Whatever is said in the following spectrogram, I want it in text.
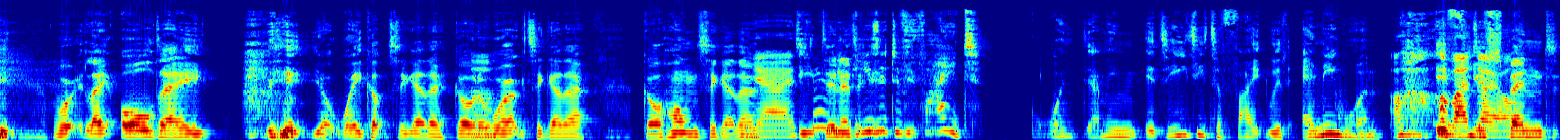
Work, like all day, you know, wake up together, go to work together, go home together, Uh. yeah, it's eat very dinner. easy to y- fight. Well, I mean, it's easy to fight with anyone if you 맞아요. spend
